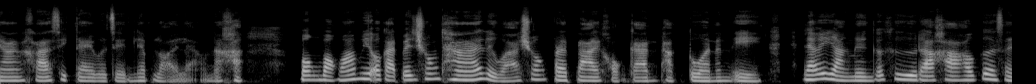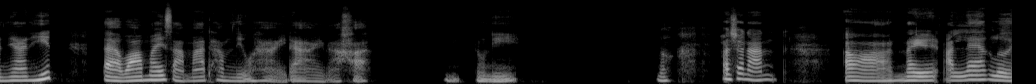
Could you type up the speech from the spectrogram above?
ญาณ Classic Divergence เรียบร้อยแล้วนะคะ บ่งบอกว่ามีโอกาสเป็นช่วงท้าย หรือว่าช่วงปลาย ๆ ของการพักตัวนั่นเอง แล้วอีกอย่างหนึ่งก็คือราคาเขาเกิดสัญญาณฮิต แต่ว่าไม่สามารถทำ New High ได้นะคะตรงนี้ เนาะ เพราะฉะนั้น อ่า ในอันแรกเลย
